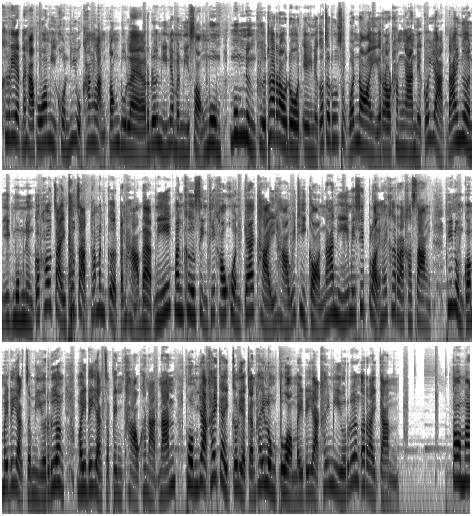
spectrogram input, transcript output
เครียดนะคะเพราะว่ามีคนที่อยู่ข้างหลังต้องดูแล เรื่องนี้เนี่ยมันมี 2 มุม มุมหนึ่งคือถ้าเราโดนเองเนี่ยก็จะรู้สึกว่าหนอย เราทำงานเนี่ยก็อยากได้เงินอีกมุมหนึ่งก็เข้าใจผู้จัดถ้ามันเกิดปัญหาแบบนี้ มันคือสิ่งที่เขาควรแก้ไขหาวิธีก่อนหน้านี้ ไม่ใช่ปล่อยให้คาราคาซังพี่หนุ่มก็ไม่ได้อยากจะมีเรื่อง ไม่ได้อยากจะเป็นข่าวขนาดนั้นผมอยากให้ไก่เกลี่ยกันให้ลงตัวไม่ได้อยากให้มีเรื่องอะไรกัน ต่อมา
